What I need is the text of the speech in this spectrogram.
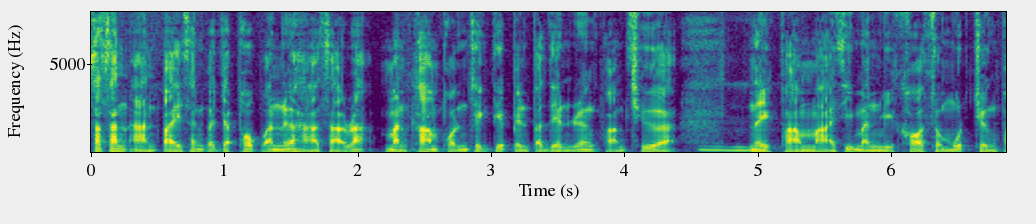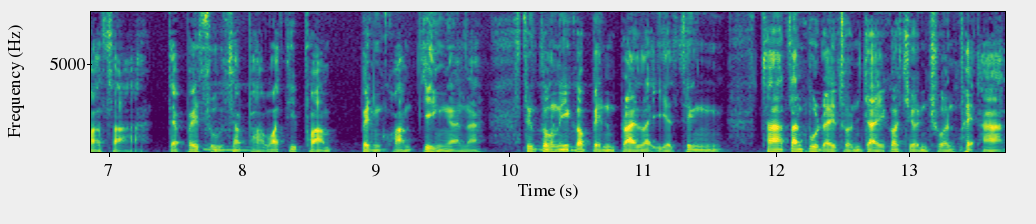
ถ้าท่านอ่านไปท่านก็จะพบว่าเนื้อหาสาระมันข้ามพ้นสิ่งที่เป็นประเด็นเรื่องความเชื่ออในความหมายที่มันมีข้อสมมุติเชิงภาษา แต่ไปสู่สภาวะที่ความเป็นความจริงอะนะซึ่งตรงนี้ก็เป็นรายละเอียด ซึ่งถ้าท่านผู้ใดสนใจก็เชิญชวนไปอ่าน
